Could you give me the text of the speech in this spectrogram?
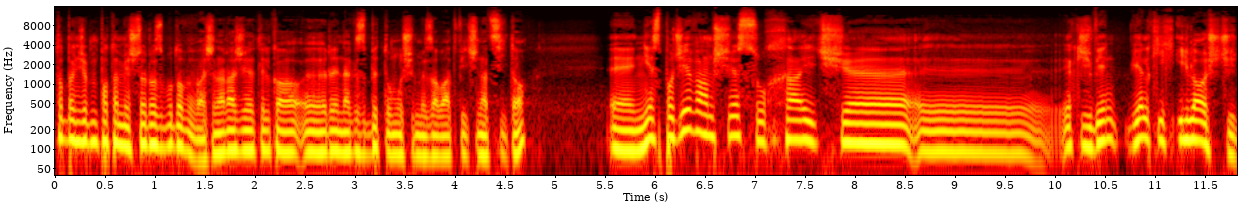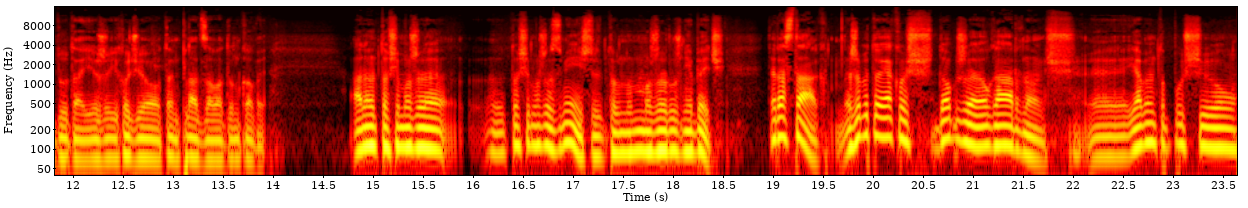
to będziemy potem jeszcze rozbudowywać. Na razie tylko e, rynek zbytu musimy załatwić na CITO. E, nie spodziewam się, słuchajcie, yy, jakichś wielkich ilości tutaj, jeżeli chodzi o ten plac załadunkowy. Ale to się może, to się może zmienić, to może różnie być. Teraz tak, żeby to jakoś dobrze ogarnąć, yy, ja bym to puścił,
